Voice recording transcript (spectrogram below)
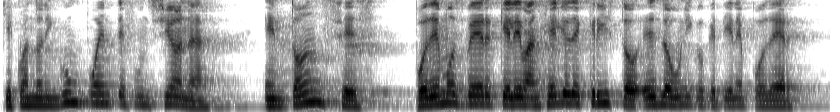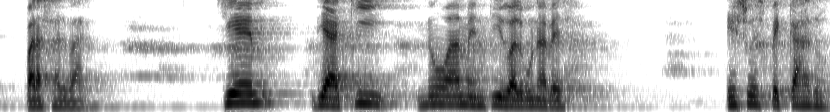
que cuando ningún puente funciona, entonces podemos ver que el Evangelio de Cristo es lo único que tiene poder para salvar. ¿Quién de aquí no ha mentido alguna vez? Eso es pecado.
